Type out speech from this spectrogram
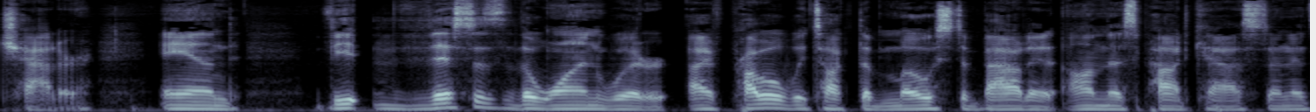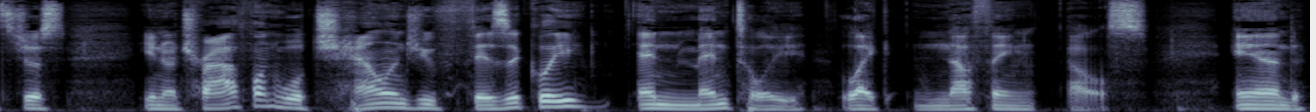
chatter. And the, this is the one where I've probably talked the most about it on this podcast. And it's just, you know, triathlon will challenge you physically and mentally like nothing else. And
